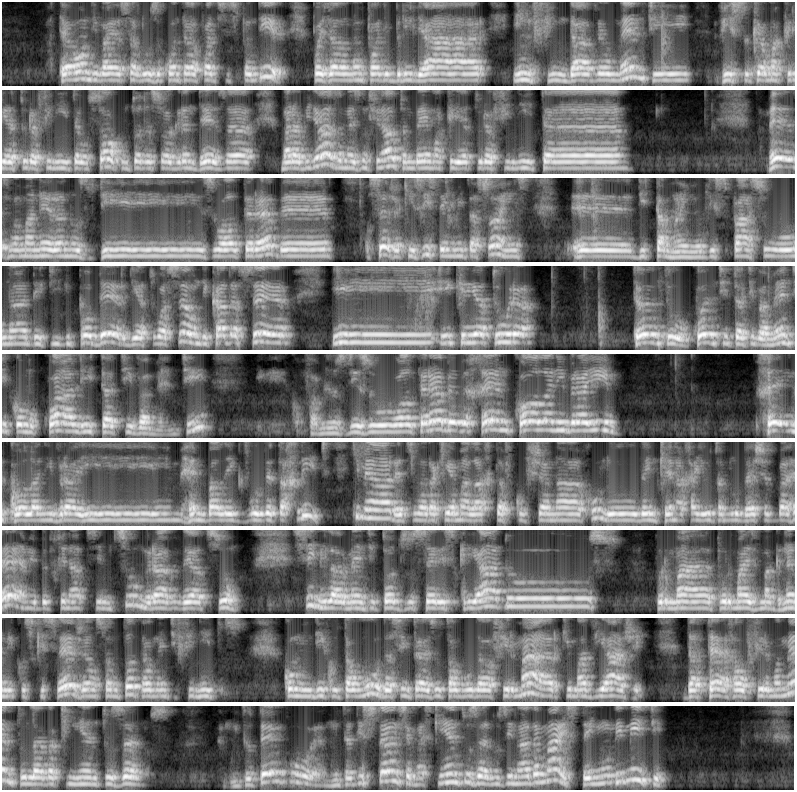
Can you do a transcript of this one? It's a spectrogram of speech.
Até onde vai essa luz, o quanto ela pode se expandir? Pois ela não pode brilhar infindavelmente, visto que é uma criatura finita, o Sol com toda a sua grandeza maravilhosa, mas no final também é uma criatura finita mesma maneira nos diz o Alter Rebbe, ou seja, que existem limitações eh, de tamanho, de espaço, de, de, poder, de atuação de cada ser e, e criatura, tanto quantitativamente como qualitativamente. Conforme nos diz o Alter Rebbe, Bechen kol anivraim, וכן כל הנבראים הם בעלי גבול ותכלית, כי מהארץ לרק המלאך תקוף שנה חולו, ואם כן החיות המלובשת בהם היא בבחינת צמצום רב ועצום. Similarmente, todos os seres criados, por mais, por mais magnâmicos que sejam, são totalmente finitos. Como indica o Talmud, assim traz o Talmud a afirmar que uma viagem da Terra ao firmamento leva 500 anos muito tempo, é muita distância, mas 500 anos e nada mais, tem um limite.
